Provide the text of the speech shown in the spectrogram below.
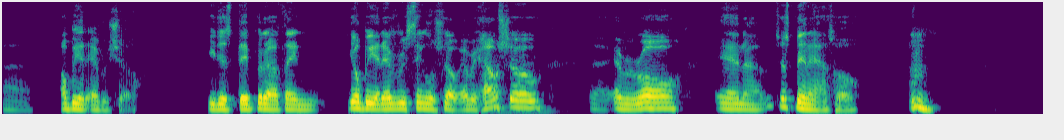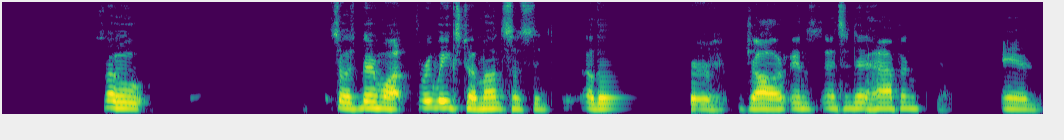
Uh, I'll be at every show. He just they put out a thing. He'll be at every single show, every house show, uh, every Raw, and uh, just be an asshole. So so it's been what three weeks to a month since the other Ja incident happened. Yeah. And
